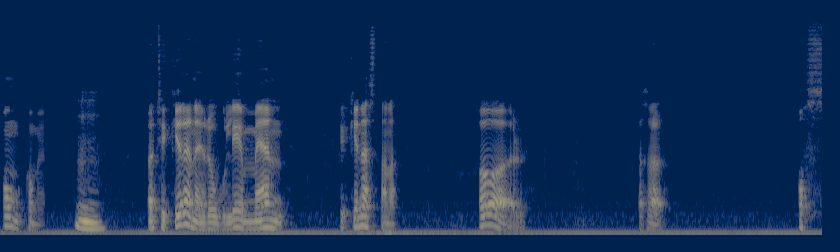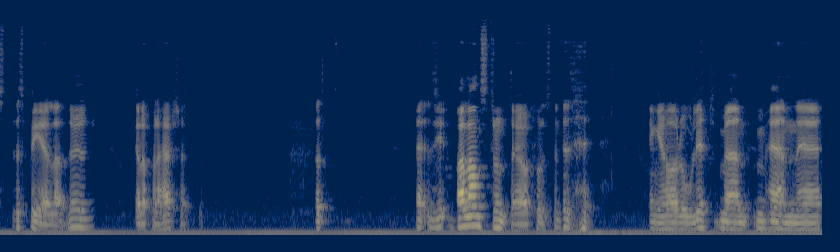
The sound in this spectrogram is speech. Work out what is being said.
Omkom. Mm. Jag tycker den är rolig men jag tycker nästan att för alltså måste spela nu spela på det här sättet. Så att, eh, balans struntar jag fullständigt i. Länge ha roligt men men eh,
